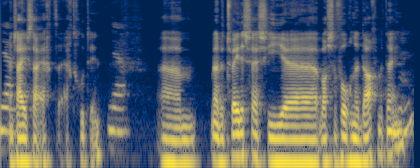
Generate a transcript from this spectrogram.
En zij is daar echt, echt goed in. Ja. Um, nou, de tweede sessie uh, was de volgende dag meteen. Mm -hmm.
